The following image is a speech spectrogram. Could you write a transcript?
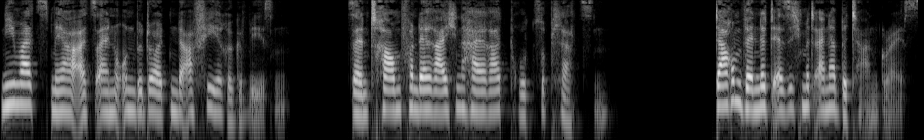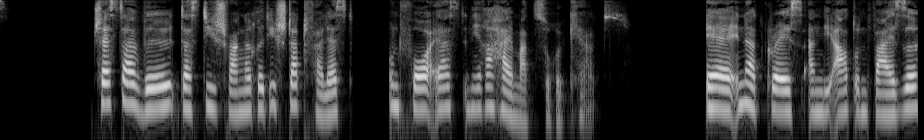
niemals mehr als eine unbedeutende Affäre gewesen. Sein Traum von der reichen Heirat droht zu platzen. Darum wendet er sich mit einer Bitte an Grace. Chester will, dass die Schwangere die Stadt verlässt und vorerst in ihre Heimat zurückkehrt. Er erinnert Grace an die Art und Weise,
